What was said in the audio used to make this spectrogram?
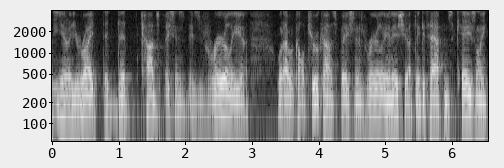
you know, you're right that, that constipation is, is rarely a, what I would call true constipation is rarely an issue. I think it happens occasionally.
